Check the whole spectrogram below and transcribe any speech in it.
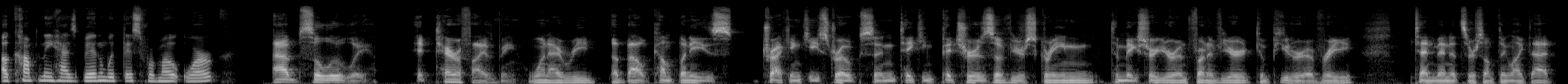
a company has been with this remote work? Absolutely. It terrifies me when I read about companies tracking keystrokes and taking pictures of your screen to make sure you're in front of your computer every 10 minutes or something like that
